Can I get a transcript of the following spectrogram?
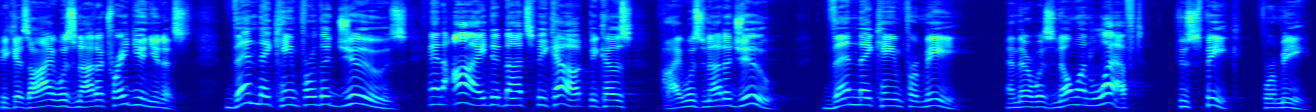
because I was not a trade unionist. Then they came for the Jews, and I did not speak out because I was not a Jew. Then they came for me, and there was no one left to speak for me.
